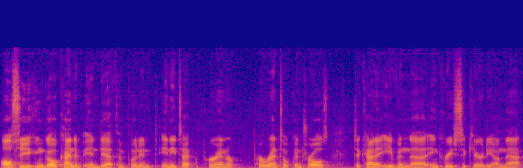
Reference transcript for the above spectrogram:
Also, you can go kind of in depth and put in any type of parental, parental controls to kind of even uh, increase security on that.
